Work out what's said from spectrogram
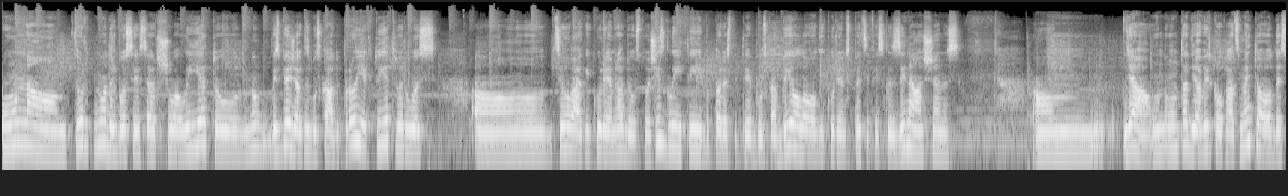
Un um, tur nodarbosies ar šo lietu, nu, visbiežāk tas būs kādu projektu ietvaros, uh, cilvēki, kuriem ir atbilstoša izglītība, parasti tie būs kādi biologi, kuriem ir specifiskas zināšanas. Um, jā, un, un tad jau ir kaut kādas metodes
